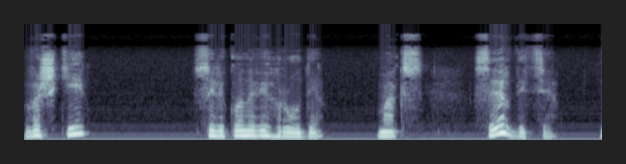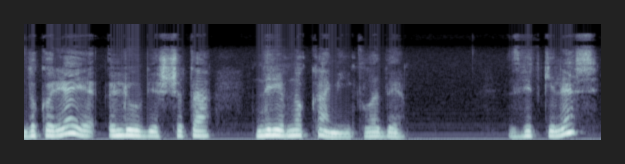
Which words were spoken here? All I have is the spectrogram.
важкі силіконові груди. Макс сердиться, докоряє любі, що та нерівно камінь кладе. Звідки лясь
